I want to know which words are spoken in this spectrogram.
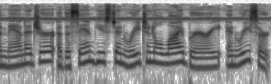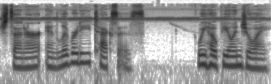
the manager of the Sam Houston Regional Library and Research Center in Liberty, Texas. We hope you enjoy.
